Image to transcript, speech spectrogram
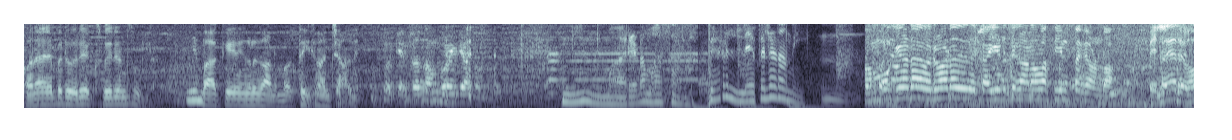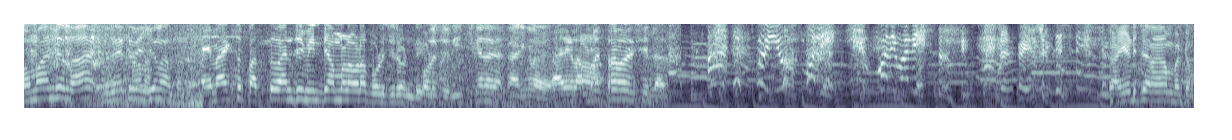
അവൻ അതിനെപ്പറ്റി ഒരു എക്സ്പീരിയൻസും ഇല്ല. ഇനി ബാക്കി നിങ്ങൾ കാണുമ്പോൾ തീരുമാനിച്ചാൽ മതി. നീ മരണമാസാണ്. വേറെ ലെവലടാ നീ. മമ്മൂക്കയുടെ ഒരുപാട് കൈയെടുത്ത് കാണാനുള്ള സീൻസ് ഒക്കെ ഉണ്ടോ? പിന്നെ രോമാഞ്ചം ക്ലൈമാക്സ് പത്ത് പതിനഞ്ച് മിനിറ്റ് നമ്മൾ അവിടെ പൊളിച്ചിട്ടുണ്ട് കാര്യങ്ങൾ നമ്മൾ എത്ര പ്രതീക്ഷയില്ല. കൈയടിച്ച് ഇറങ്ങാൻ പറ്റും.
